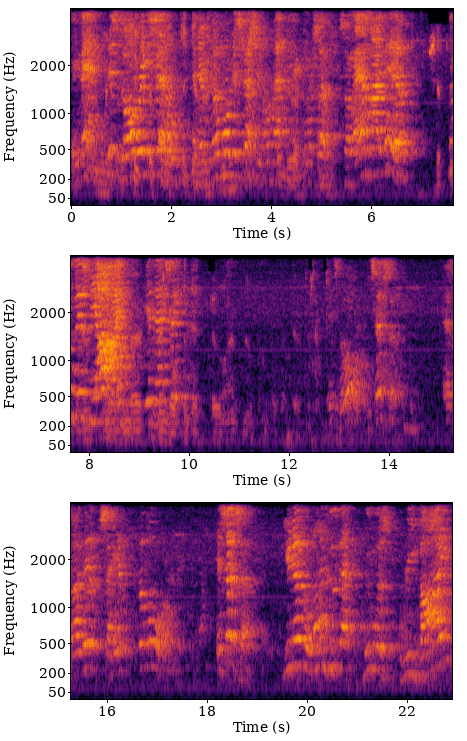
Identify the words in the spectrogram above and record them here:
Amen? This is already settled, and there's no more discussion on that particular subject. So as I live, who is the I in that statement? It's the Lord. He says so. As I live, saith the Lord. It says so. You know the one who that who was revived?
